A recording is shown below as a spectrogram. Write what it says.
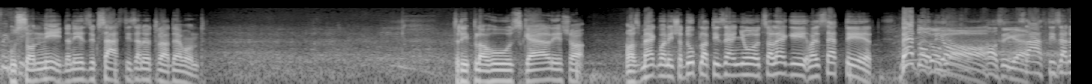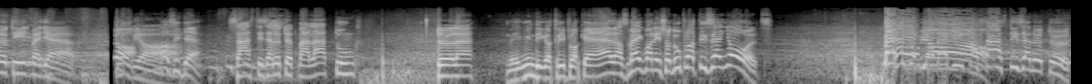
24, na nézzük 115-re a Devont. Tripla 20 kell, és a, az megvan, és a dupla 18 a legé, vagy szettért. Bedobja! Az igen. 115 így megy el. Dobja! Az igen. 115-öt már láttunk tőle. Még mindig a tripla kell, az megvan, és a dupla 18. Bedobja megint a 115-öt!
